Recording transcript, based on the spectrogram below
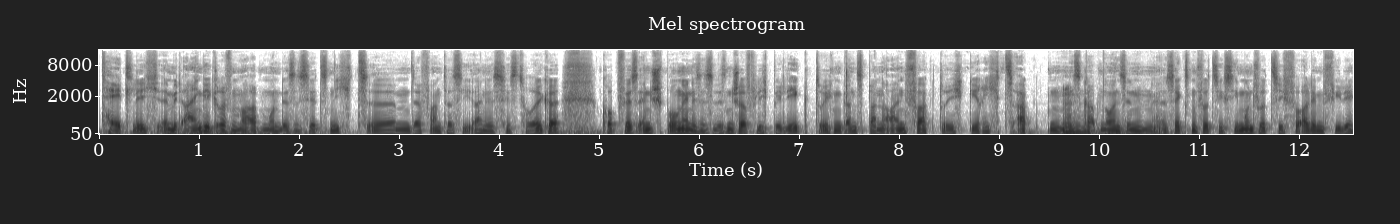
tätlich äh, mit eingegriffen haben. Und das ist jetzt nicht ähm, der Fantasie eines Historikerkopfes entsprungen. Es ist wissenschaftlich belegt durch einen ganz banalen Fakt, durch Gerichtsakten. Mhm. Es gab 1946, 47 vor allem viele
